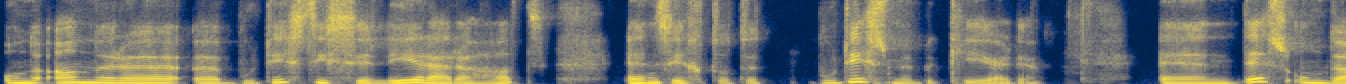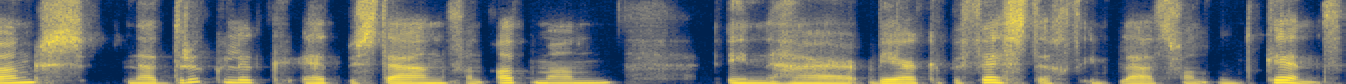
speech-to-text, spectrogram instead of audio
onder andere uh, boeddhistische leraren had en zich tot het boeddhisme bekeerde. En desondanks nadrukkelijk het bestaan van Atman in haar werken bevestigt in plaats van ontkent.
